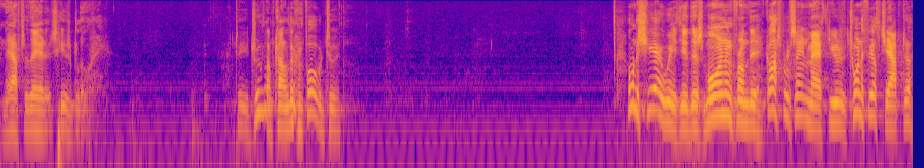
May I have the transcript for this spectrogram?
And after that, it's His glory. To tell you the truth, I'm kind of looking forward to it. I want to share with you this morning from the Gospel of St. Matthew, the 25th chapter,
